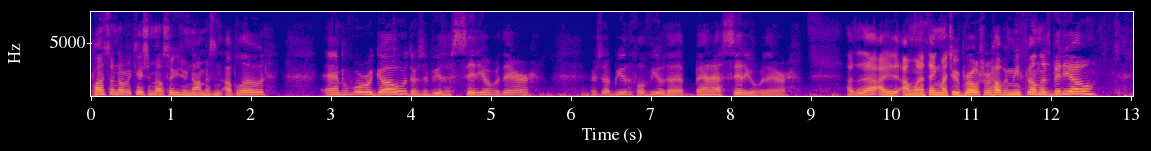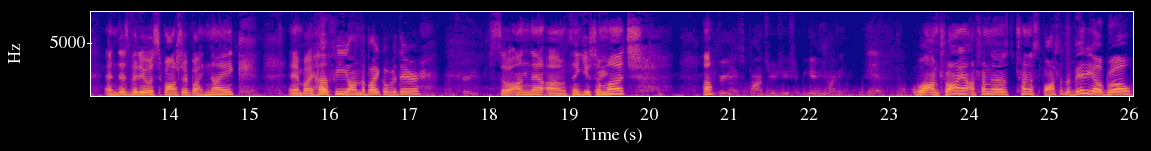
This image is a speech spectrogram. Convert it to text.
punch the notification bell so you do not miss an upload and before we go there's a view of the city over there there's a beautiful view of the badass city over there after that i i want to thank my two bros for helping me film this video and this video is sponsored by nike and by huffy on the bike over there so on that um thank you so much Huh? If you're getting sponsors, you should be getting money. Yeah. Well, I'm trying. I'm trying to trying to sponsor the video, bro.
